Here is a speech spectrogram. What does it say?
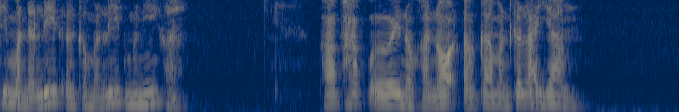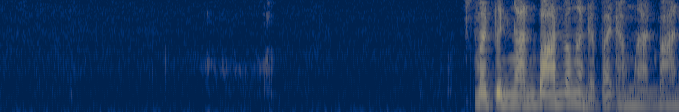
ที่มันน่ะรีดเอ้ยก็มารีดมือนี้ค่ะผ้าพับเอยเนาะค่ะเนาะแล้วก็มันก็หลายอย่างมันเป็นงานบ้านว่างั้นเดี๋ยวไปทำงานบ้าน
